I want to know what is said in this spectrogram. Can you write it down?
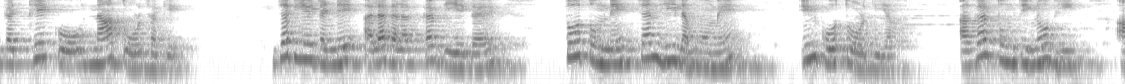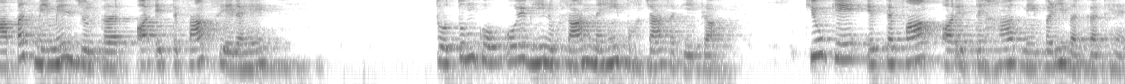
गट्ठे को ना तोड़ सके। जब ये डंडे अलग अलग कर दिए गए तो तुमने चंद ही लम्हों में इनको तोड़ दिया। अगर तुम तीनों भी आपस में मिलजुल कर और इत्तेफाक से रहे तो तुमको कोई भी नुकसान नहीं पहुँचा सकेगा, क्योंकि इत्तेफाक और इत्तेहाद में बड़ी बरकत है।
